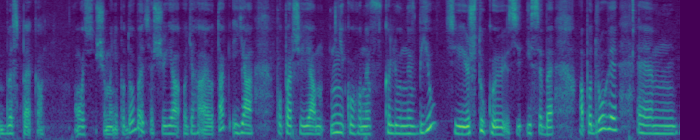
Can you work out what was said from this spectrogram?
безпека. ось що мені подобається, що я одягаю так. І я, по-перше, я нікого не вкалю, не вб'ю цією штукою і себе. А по-друге, ем,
